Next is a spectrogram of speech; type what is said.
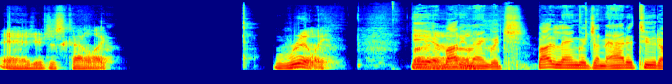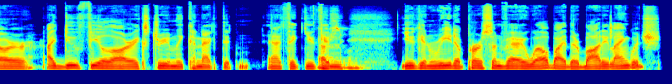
and you're just kind of like, really. But, yeah, body uh, language, body language, and attitude are I do feel are extremely connected, and I think you can absolutely. you can read a person very well by their body language,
